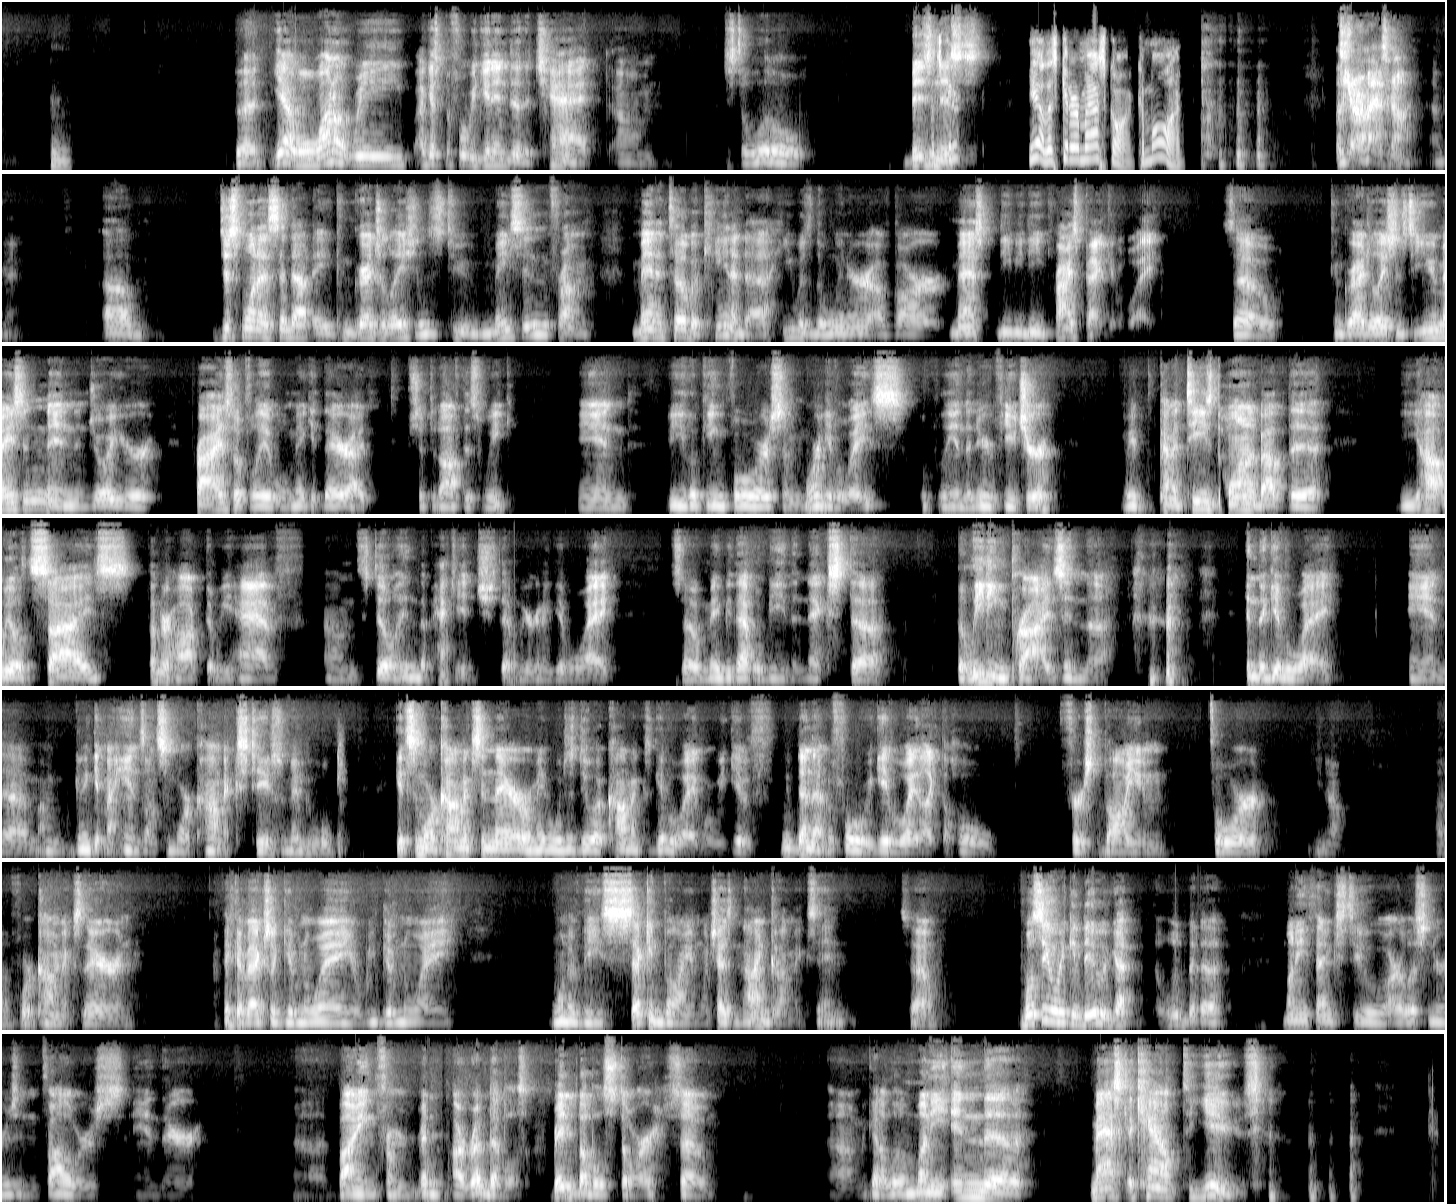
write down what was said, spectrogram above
Hmm. But yeah, well, why don't we? I guess before we get into the chat, um, just a little business. Yeah, let's get our mask on. Come on. Let's get our mask on. Okay. Um, just want to send out a congratulations to Mason from Manitoba, Canada. He was the winner of our Mask DVD prize pack giveaway. So, congratulations to you, Mason, and enjoy your prize. Hopefully, it will make it there. I shipped it off this week and be looking for some more giveaways, hopefully, in the near future. We've kind of teased the one about the the Hot Wheels size Thunderhawk that we have um, still in the package that we're going to give away. So maybe that will be the next uh, the leading prize in the in the giveaway. And um, I'm going to get my hands on some more comics too. So maybe we'll get some more comics in there, or maybe we'll just do a comics giveaway where we give. We've done that before. We gave away like the whole first volume for you know uh, for comics there, and think I've actually given away, or we've given away, one of the second volume, which has nine comics in. So we'll see what we can do. We've got a little bit of money thanks to our listeners and followers and their uh, buying from Red, our Red Bubbles Red Bubbles store. So um, we got a little money in the mask account to use.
